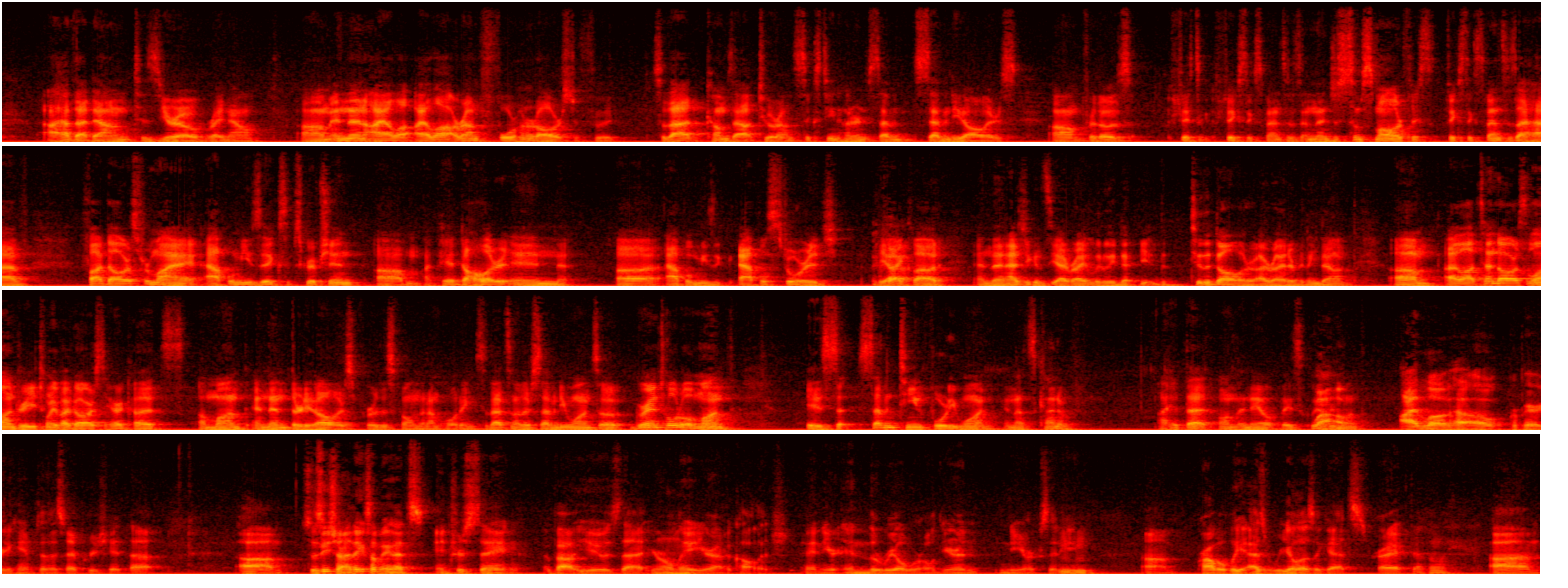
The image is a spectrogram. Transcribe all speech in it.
I have that down to zero right now. Um, and then I allot, I allot around $400 to food. So that comes out to around $1,670 um, for those fixed, fixed expenses. And then just some smaller fixed, fixed expenses. I have $5 for my Apple Music subscription. Um, I pay a dollar in uh, Apple Music, Apple storage, the yeah. iCloud. And then as you can see, I write literally to the dollar, I write everything down. Um, I allot $10 to laundry, $25 to haircuts, a month and then $30 for this phone that I'm holding. So that's another 71. So grand total a month is 1741 and that's kind of I hit that on the nail basically wow. every month. I love how prepared you came to this. I appreciate that. Um, so Zishan, I think something that's interesting about you is that you're only a year out of college and you're in the real world. You're in New York City, mm-hmm. um, probably as real as it gets, right? Definitely. Um,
